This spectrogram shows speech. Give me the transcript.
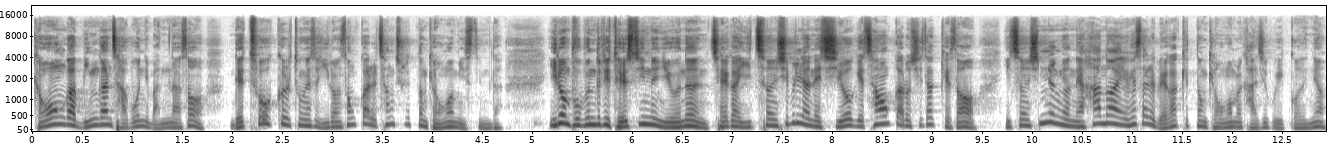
경험과 민간 자본이 만나서 네트워크를 통해서 이런 성과를 창출했던 경험이 있습니다. 이런 부분들이 될 수 있는 이유는 제가 2011년에 지역의 창업가로 시작해서 2016년에 한화의 회사를 매각했던 경험을 가지고 있거든요.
